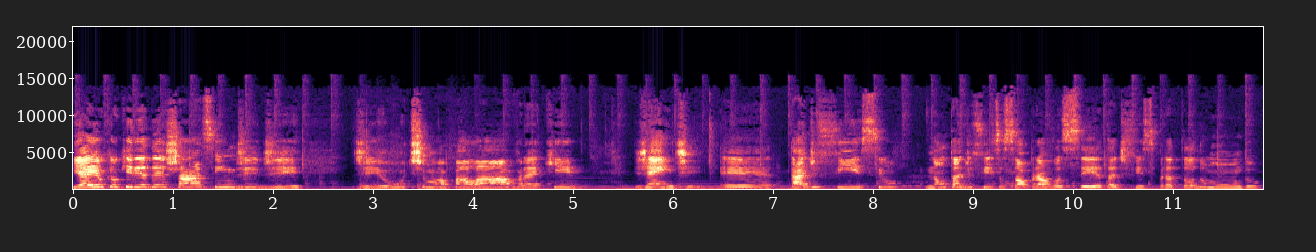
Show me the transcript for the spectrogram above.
E aí o que eu queria deixar assim de, de, de última palavra é que, gente, é, tá difícil. Não tá difícil só pra você, tá difícil pra todo mundo.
